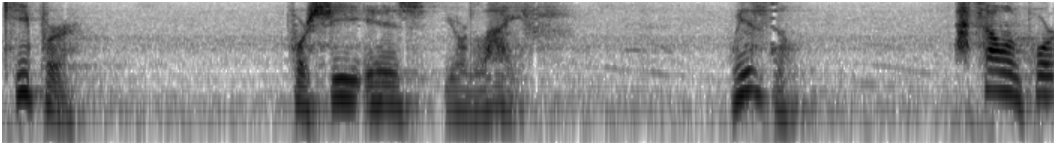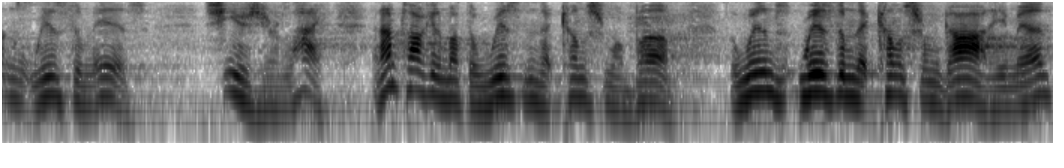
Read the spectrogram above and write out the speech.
Keep her, for she is your life. Wisdom. That's how important wisdom is. She is your life. And I'm talking about the wisdom that comes from above, the wisdom that comes from God. Amen.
